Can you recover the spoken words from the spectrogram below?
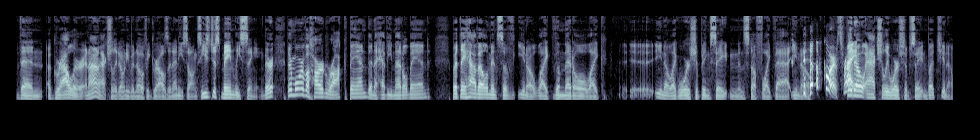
than a growler. And I actually don't even know if he growls in any songs. He's just mainly singing. They're they're more of a hard rock band than a heavy metal band, but they have elements of you know like the metal like. uh, You know, like worshiping Satan and stuff like that. You know, Of course, right? they don't actually worship Satan, but you know,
